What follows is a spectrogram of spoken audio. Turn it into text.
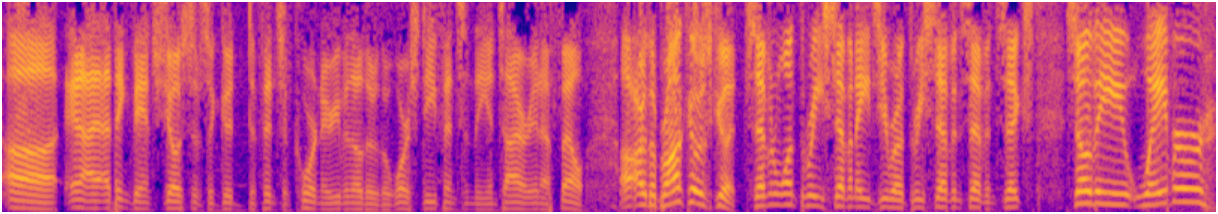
uh, and I, I think Vance Joseph's a good defensive coordinator, even though they're the worst defense in the entire NFL. Uh, are the Broncos good? 713-780-3776. So the waiver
